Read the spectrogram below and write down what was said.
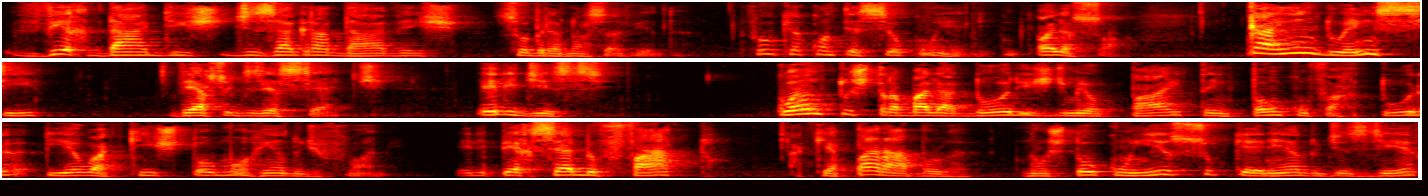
verdades desagradáveis sobre a nossa vida. Foi o que aconteceu com ele. Olha só. Caindo em si, verso 17, ele disse: Quantos trabalhadores de meu pai têm pão com fartura e eu aqui estou morrendo de fome? Ele percebe o fato, aqui é parábola. Não estou com isso querendo dizer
